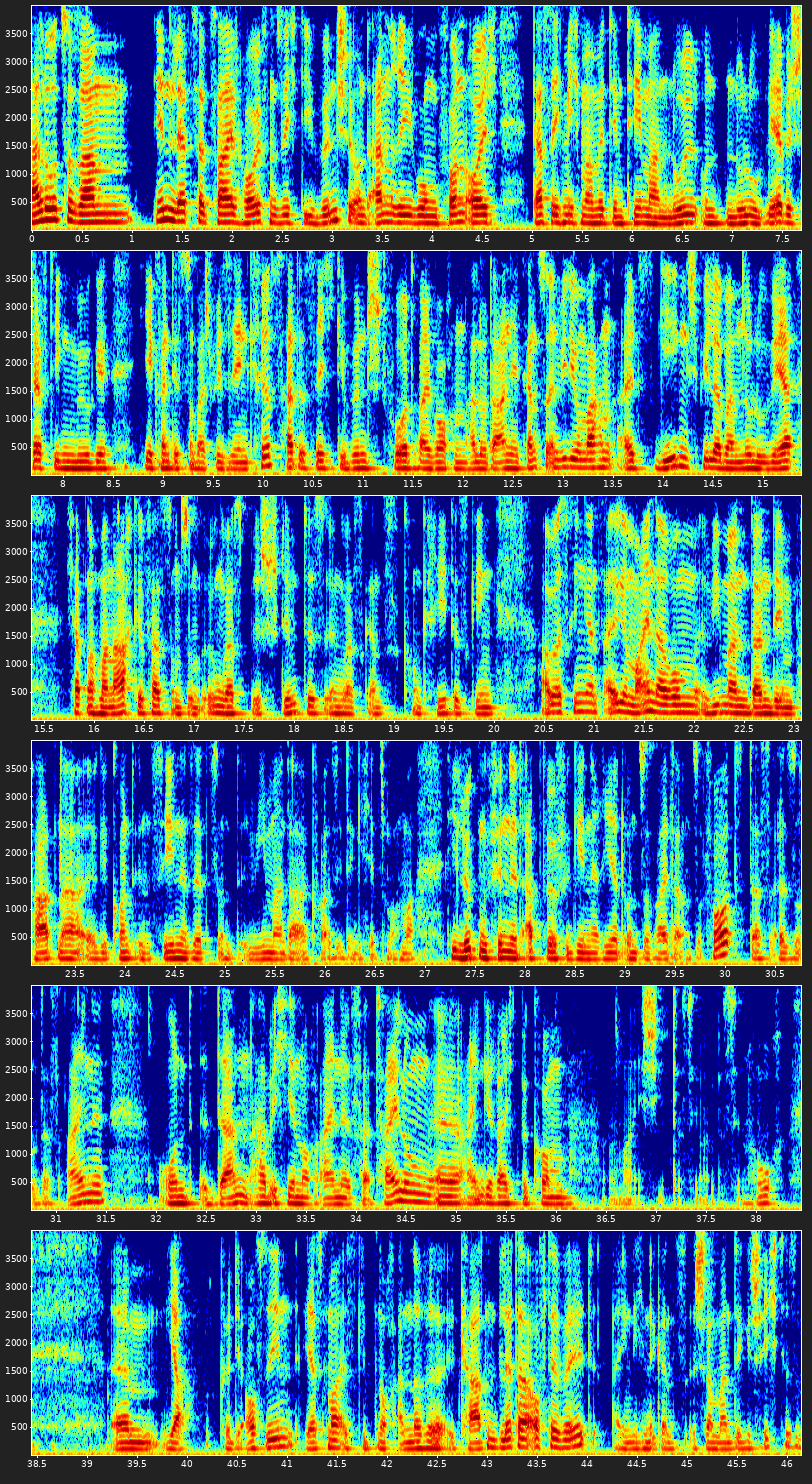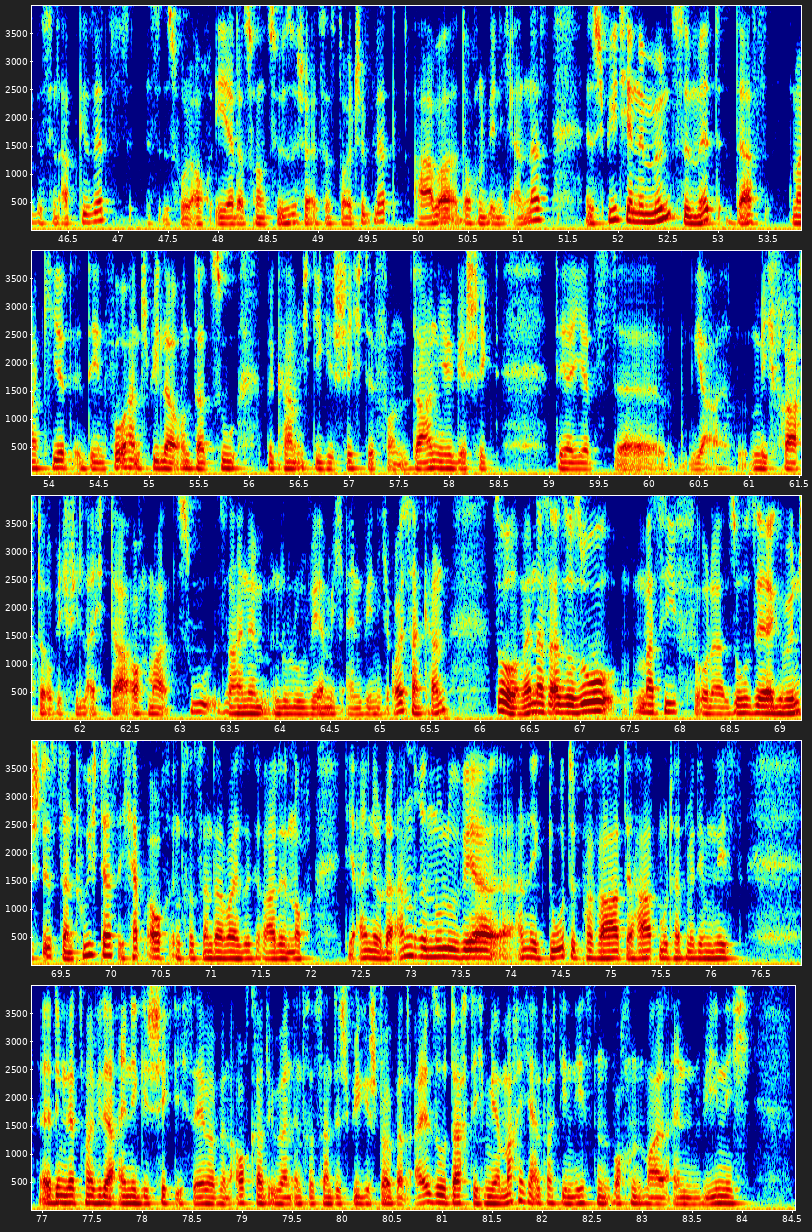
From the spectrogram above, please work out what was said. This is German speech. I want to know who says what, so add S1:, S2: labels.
S1: Hallo zusammen! In letzter Zeit häufen sich die Wünsche und Anregungen von euch, dass ich mich mal mit dem Thema Null und Nullover beschäftigen möge. Hier könnt ihr es zum Beispiel sehen, Chris hat es sich gewünscht vor drei Wochen. Hallo Daniel, kannst du ein Video machen als Gegenspieler beim Nullover? Ich habe nochmal nachgefasst, um es um irgendwas Bestimmtes, irgendwas ganz Konkretes ging, aber es ging ganz allgemein darum, wie man dann dem Partner äh, gekonnt in Szene setzt und wie man da quasi, denke ich jetzt nochmal, die Lücken findet, Abwürfe generiert und so weiter und so fort. Das also das eine. Und dann habe ich hier noch eine Verteilung äh, eingereicht bekommen. Ich schiebe das hier mal ein bisschen hoch. Ähm, ja, könnt ihr auch sehen. Erstmal, es gibt noch andere Kartenblätter auf der Welt. Eigentlich eine ganz charmante Geschichte, so ein bisschen abgesetzt. Es ist wohl auch eher das französische als das deutsche Blatt, aber doch ein wenig anders. Es spielt hier eine Münze mit, das markiert den Vorhandspieler, und dazu bekam ich die Geschichte von Daniel geschickt der jetzt äh, ja, mich fragte, ob ich vielleicht da auch mal zu seinem Nullover mich ein wenig äußern kann. So, wenn das also so massiv oder so sehr gewünscht ist, dann tue ich das. Ich habe auch interessanterweise gerade noch die eine oder andere Nullover-Anekdote parat. Der Hartmut hat mir demnächst äh, dem letzten Mal wieder eine geschickt. Ich selber bin auch gerade über ein interessantes Spiel gestolpert. Also dachte ich mir, mache ich einfach die nächsten Wochen mal ein wenig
